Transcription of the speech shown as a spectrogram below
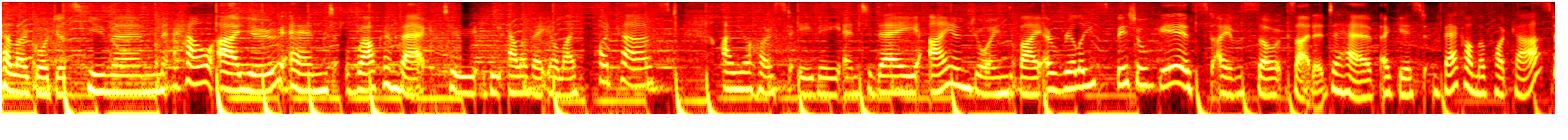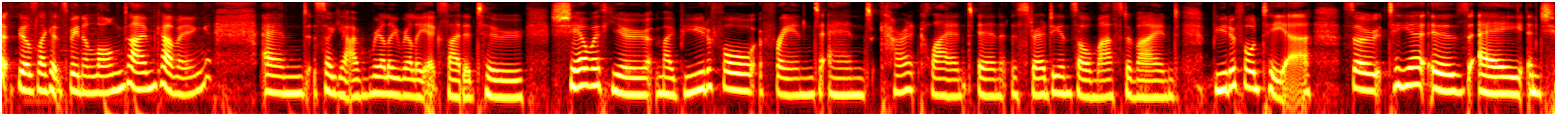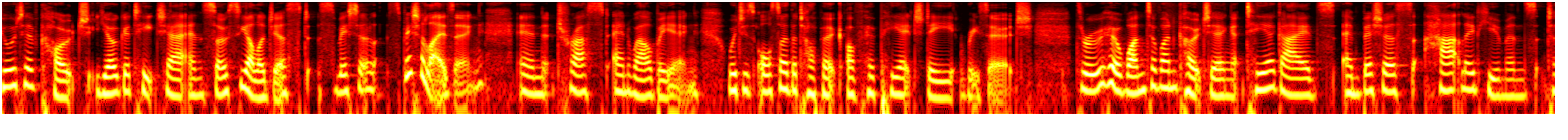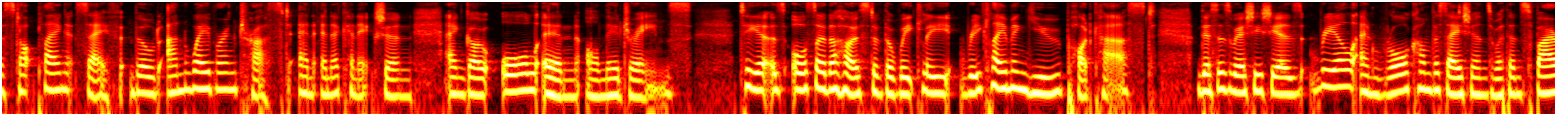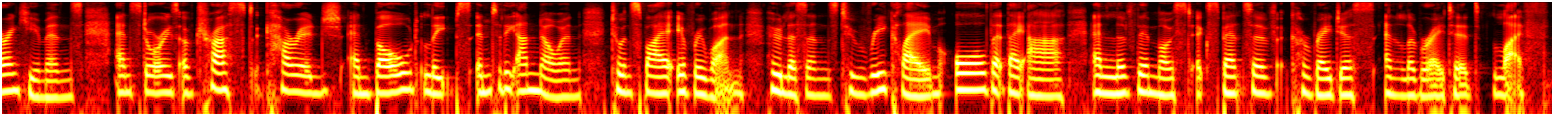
Hello, gorgeous human. How are you? And welcome back to the Elevate Your Life podcast. I'm your host, Evie, and today I am joined by a really special guest. I am so excited to have a guest back on the podcast. It feels like it's been a long time coming. And so, yeah, I'm really, really excited to share with you my beautiful friend and current client in the Strategy and Soul Mastermind, beautiful Thea. So, Thea is a intuitive coach, yoga teacher, and sociologist special, specializing in trust and well-being, which is also the topic of her PhD research. Through her one-to-one coaching, Thea guides ambitious, heart-led humans to stop playing it safe, unwavering trust and inner connection, and go all in on their dreams. Thea is also the host of the weekly Reclaiming You podcast. This is where she shares real and raw conversations with inspiring humans and stories of trust, courage, and bold leaps into the unknown to inspire everyone who listens to reclaim all that they are and live their most expansive, courageous, and liberated life.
